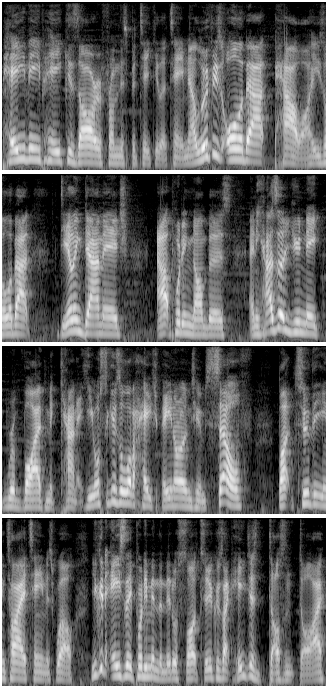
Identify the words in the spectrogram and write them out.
PvP Kizaru from this particular team. Now, Luffy's all about power. He's all about dealing damage, outputting numbers, and he has a unique revive mechanic. He also gives a lot of HP, not only to himself, but to the entire team as well. You can easily put him in the middle slot too, because like he just doesn't die.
